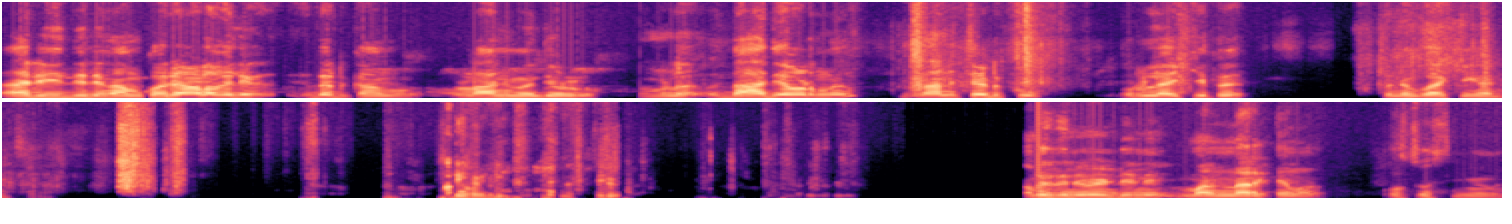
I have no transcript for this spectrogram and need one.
ആ രീതിയിൽ നമുക്കൊരു അളവിൽ ഇതെടുക്കാൻ ഉള്ള അനുമതി ഉള്ളൂ. നമ്മൾ ഇതാദ്യം അവിടെ നിന്ന് നനച്ചെടുക്കും. ഉരുളാക്കിയിട്ട് പിന്നെ ബാക്കി കാണിച്ചു നമ്മൾ ഇതിനു വേണ്ടി മണ്ണരക്കണം കുറച്ച് പ്രോസസ്സിംഗ് ആണ്.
